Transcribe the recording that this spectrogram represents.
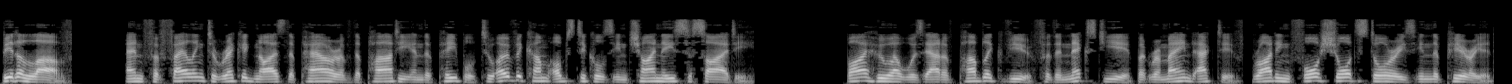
«bitter love» and for failing to recognize the power of the party and the people to overcome obstacles in Chinese society. Baihua was out of public view for the next year but remained active, writing four short stories in the period.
